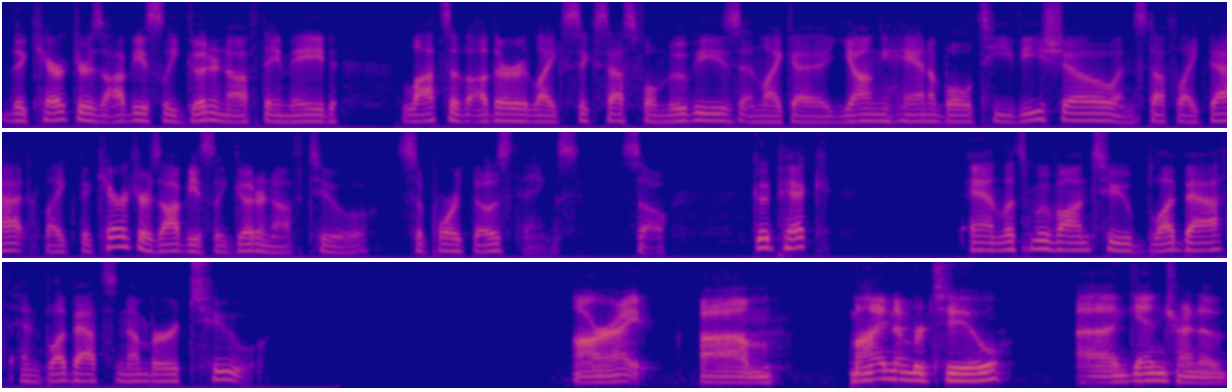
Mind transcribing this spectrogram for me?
the character is obviously good enough. They made lots of other like successful movies and like a young Hannibal TV show and stuff like that. Like the character is obviously good enough to support those things. So, good pick. And let's move on to Bloodbath and Bloodbath's number two. All right. Um, my number two, uh, again, trying to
